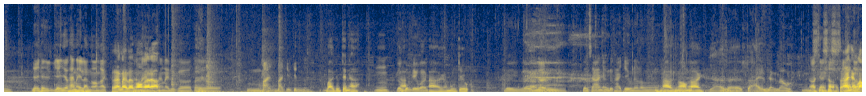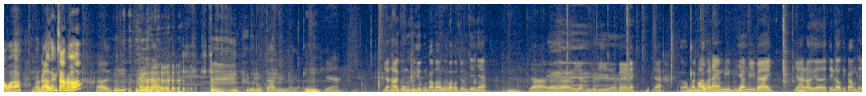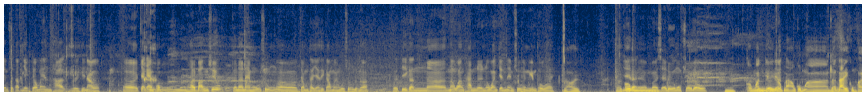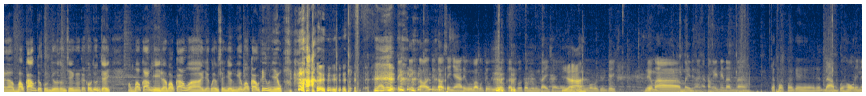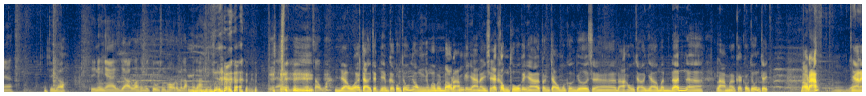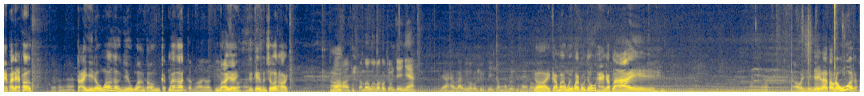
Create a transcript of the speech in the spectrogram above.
vậy vậy như tháng này là ngon rồi. Tháng này là Tháng ngon này- rồi đó. tháng này được ờ, tới ba ba triệu chín rồi. Ba triệu chín hả? Ừ, gần À. 4 triệu rồi. À gần 4 triệu. Rồi, rồi lên, lên xã nhận được 2 triệu nữa là à, ngon rồi. Dạ là xã em nhận lâu. Ờ, nhận rồi, xả nhận rồi. lâu rồi hả? Đỡ tháng sau nữa. Ừ. Đầu cứ một tám ừ. dạ. Dạ thôi con Phương Dược cũng cảm ơn quý bà cô chú anh chị nha. Ừ. dạ rồi à, bây giờ Phương Dược đi về đây. Dạ. Rồi mình thôi cũng bữa nay em đi giờ em đi về. Dạ Ừ. rồi à, tiến độ thi công thì em sẽ cập nhật cho mấy anh thợ. Rồi khi nào ờ, chắc em cũng hơi bận xíu cho nên em không có xuống ờ, trong thời gian thi công em không có xuống được nữa. Rồi chỉ cần ờ, nó hoàn thành rồi nó hoàn chỉnh em xuống em nghiệm thu thôi. Rồi. Rồi với lại còn em ờ, sẽ đưa một số đồ Ừ. còn mình thì dạ. lúc nào cũng ờ, đến đây cũng phải ờ, báo cáo cho con dừa thường xuyên nha các cô chú anh chị không báo cáo gì là báo cáo ờ, vật liệu xây dựng với báo cáo thiếu nhiều dạ rồi tiến tiến độ tiến độ xây nhà thì quý bà cô chú vô kênh của tôi người miền tây xây Dạ. quý bà cô chú anh chị nếu mà mày anh tao nghĩ mày nên chắc một cái cái đào một cái hố đây nè chi nữa thì nếu nhà dở quá thì mày chui xuống hố đó mày lắp lại. Nhìn xấu quá. Giàu quá trời trách nhiệm các cô chú không nhưng mà mình bảo đảm cái nhà này sẽ không thua cái nhà ở Tân Châu mà Khương Dừa sẽ đã hỗ trợ nhờ mình đến ờ, làm các cô chú anh chị. Bảo đảm. Ừ, dạ, nhà này phải đẹp hơn. Đẹp hơn ha. Tại vì đồ mới hơn nhiều hoàn toàn cắt mới hết. Mình cất mới kia bởi vậy cái kia mình sửa thôi. Dạ đó. thôi cảm ơn quý bà cô chú anh chị nha. Dạ hẹn lại quý bà cô chú anh chị trong một clip tiếp theo. Rồi cảm ơn quý bà cô chú. Hẹn gặp lại Trời rồi như vậy là tao đủ rồi đó.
